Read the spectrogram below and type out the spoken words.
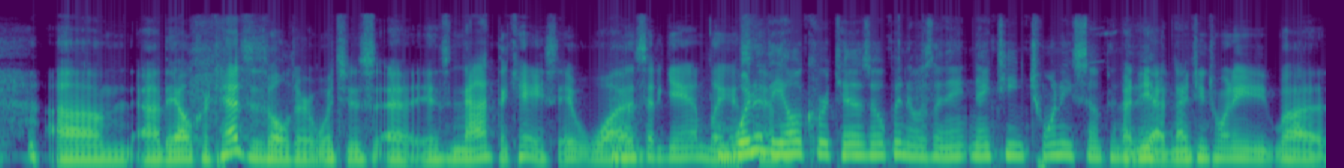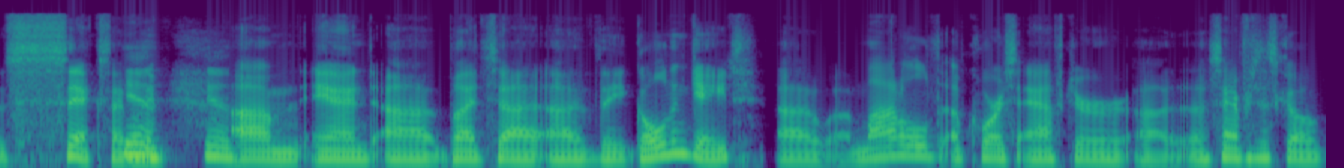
um, uh, the El Cortez is older, which is uh, is not the case. It was at a gambling. When did the. El Cortez open? It was in 1920 something. Uh, I yeah, 1926, I Yeah. believe. Yeah. Um, and uh, but uh, uh, the Golden Gate, uh, modeled, of course, after uh, San Francisco,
